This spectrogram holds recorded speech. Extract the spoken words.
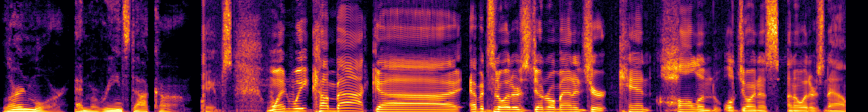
Learn more at marines.com. When we come back, uh, Edmonton Oilers general manager Ken Holland will join us on Oilers Now.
